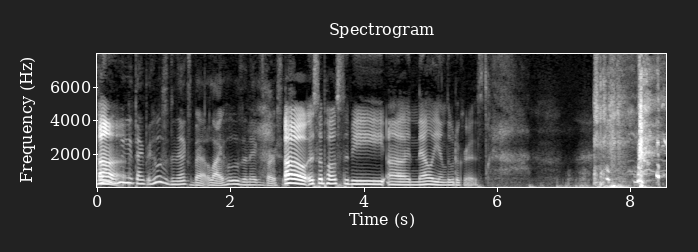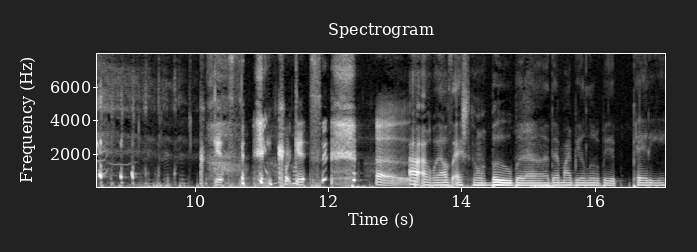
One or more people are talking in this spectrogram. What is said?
Who, Uh, who do you think? That, who's the next battle? Like who's the next versus? Oh, it's supposed to be uh, Nelly and Ludacris. Crickets. Crickets. Uh, I, oh, well, I was actually gonna boo, but uh, that might be a little bit petty.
